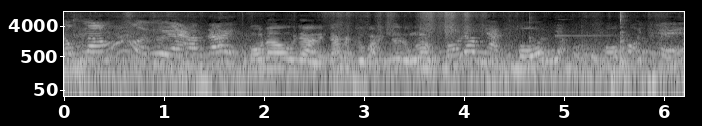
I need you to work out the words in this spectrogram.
Đông lắm mọi người à đây. Bố đâu? Nhà thì chắc là chụp ảnh nữa đúng không? Bố đâu? Nhà thì bố nhiệm vụ của bố mỗi như thế.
